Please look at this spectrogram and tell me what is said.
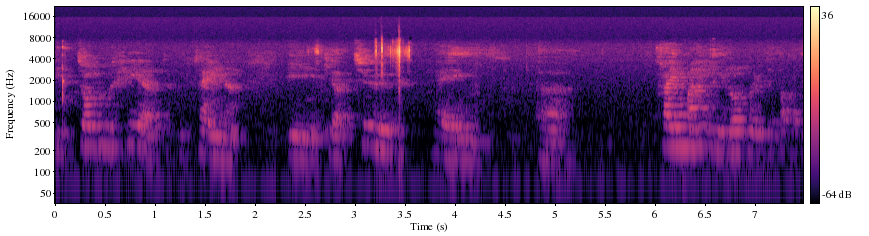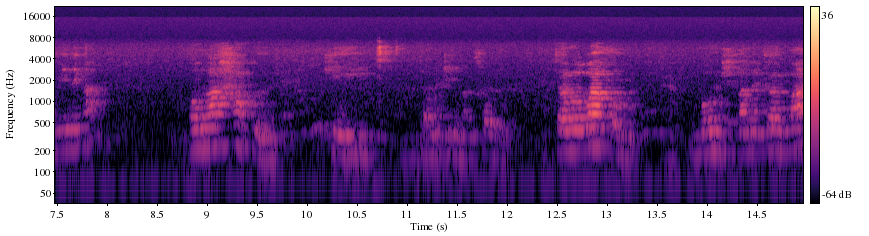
i tohu hia taku teina i kia tū hei uh, kaimahi i roto i te whakamenenga o ngā hapu ki Tamaki Makau. Tau a wāpo mōni manukau mā,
